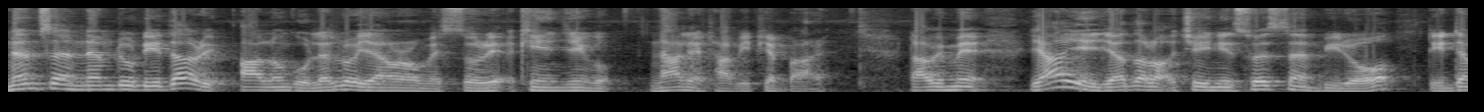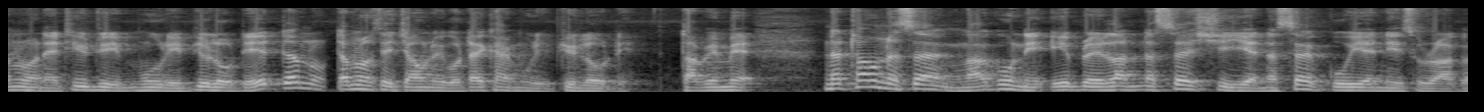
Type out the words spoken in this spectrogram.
နမ်ဆန်နမ်တူဒေတာတွေအားလုံးကိုလက်လွတ်ရအောင်မယ်ဆိုတဲ့အခင်းချင်းကိုနားလည်ထားပြီးဖြစ်ပါတယ်။ ဒါပေမဲ့ရရင်ရသလောက်အခြေအနေဆွဲဆန့်ပြီးတော့ဒီတက်မလို့နဲ့ထိတွေ့မှုတွေပြုလုပ်တယ်တက်မလို့တက်မလို့စစ်ကြောင်းတွေကိုတိုက်ခိုက်မှုတွေပြုလုပ်တယ်။ဒါပေမဲ့2025ခုနှစ်ဧပြီလ28ရက်29ရက်နေ့ဆိုတာက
